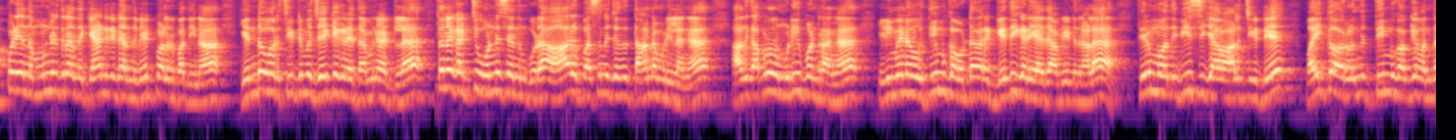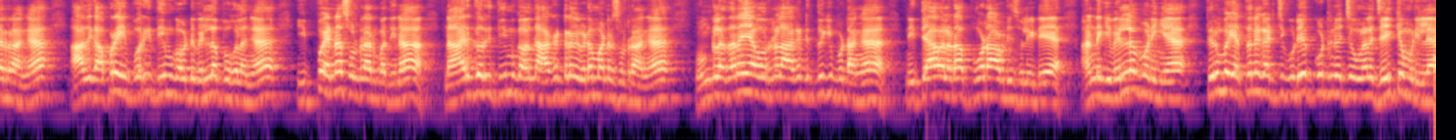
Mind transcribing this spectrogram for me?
அப்படி அந்த முன்னிறுத்துற அந்த கேண்டிடேட் அந்த வேட்பாளர் பார்த்தீங்கன்னா எந்த ஒரு சீட்டுமே ஜெயிக்க கிடையாது தமிழ்நாட்டில். இத்தனை கட்சி ஒன்று சேர்ந்தும் கூட ஆறு பர்சன்டேஜ் வந்து தாண்ட முடியலங்க. அதுக்கப்புறம் ஒரு முடிவு பண்றாங்க. இனிமேல் நமக்கு திமுக விட்டா வேற கதி கிடையாது அப்படின்றதுனால திரும்ப வந்து விசிகாவை அழைச்சிக்கிட்டு வைகோ அவர் வந்து திமுகவுக்கே வந்துடுறாங்க. அதுக்கப்புறம் இப்போ வரைக்கும் திமுக விட்டு வெளில போகலைங்க. இப்போ என்ன சொல்றாரு பார்த்தீங்கன்னா நான் இருக்க வரைக்கும் திமுக வந்து அகற்றவே விட மாட்டேன்னு சொல்றாங்க. உங்களை தானே ஒரு நாள் அகட்டி தூக்கி போட்டாங்க. நீ தேவையில்லடா போடா அப்படின்னு சொல்லிட்டு. அன்னைக்கு வெளில போனீங்க. திரும்ப எத்தனை கட்சி கூடயே கூட்டணி வச்சு உங்களால ஜெயிக்க முடியல.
